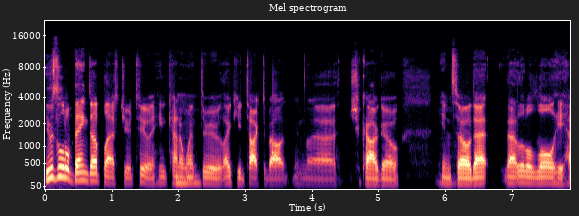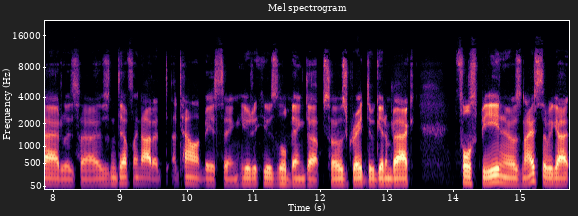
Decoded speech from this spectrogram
he was a little banged up last year too, and he kind of mm-hmm. went through like you talked about in the Chicago, and mm-hmm. so that that little lull he had was uh, it was definitely not a, a talent based thing. He he was a little banged up, so it was great to get him back full speed, and it was nice that we got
